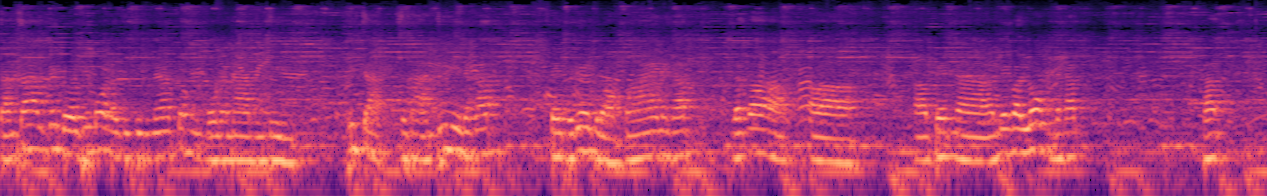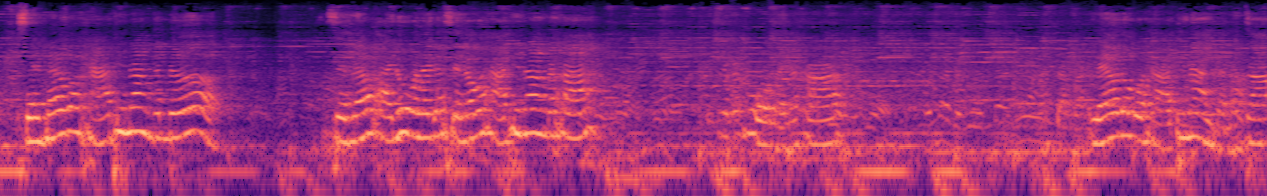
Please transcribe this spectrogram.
การสร้างขึ้นโดยที่โมดเราจริงๆนะต้องบูรณาจริงๆที่จัดสถานที่นะครับเต็มไปด้วยดอกไม้นะครับ แล้วก็เอ่อเอ่อเป็นอ่าเรียกว่าร่มนะครับครับ เสร็จแล้วก็หาที่นั่งกันเด้อเสร็จแล้วถ่ายรูปอะไรกันเสร็จแล้วก็หาที่นั่งนะคะช่วยกันโทรหน่อยนะคะ แล้วเราก็หาที่นั่งกันนะเจ้า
